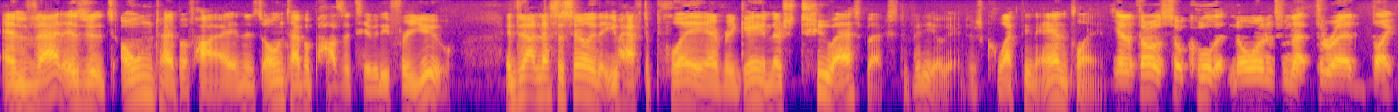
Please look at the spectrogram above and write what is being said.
and that is its own type of high and its own type of positivity for you. It's not necessarily that you have to play every game. There's two aspects to video games. There's collecting and playing. Yeah, and I thought it was so cool that no one from that thread like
